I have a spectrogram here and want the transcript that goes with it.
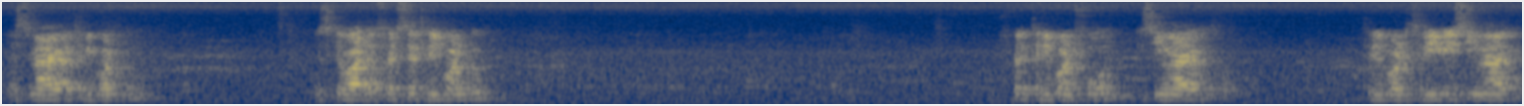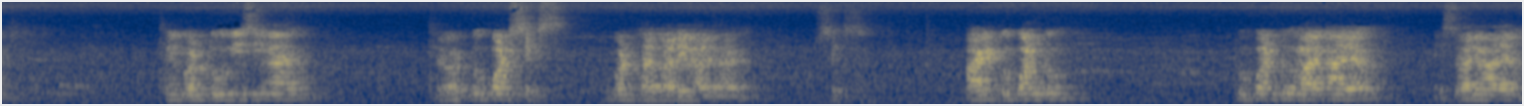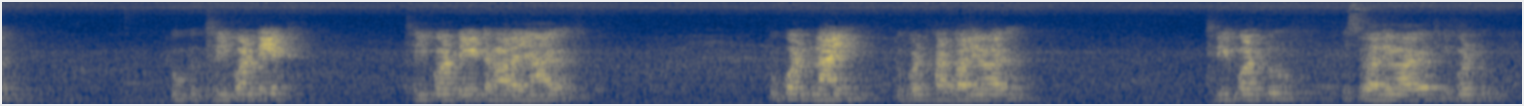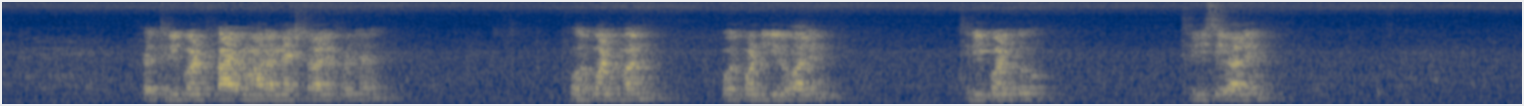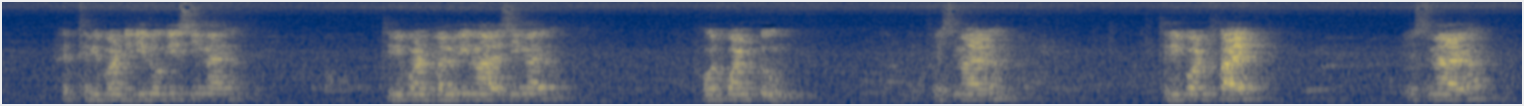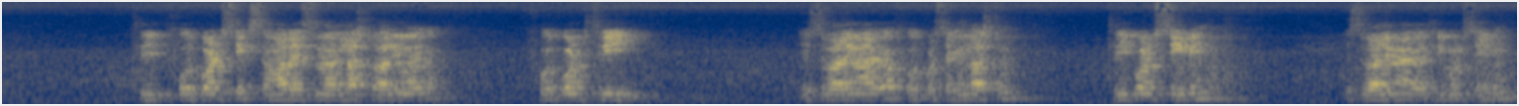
इसमें आएगा 3.2 इसके बाद फिर से 3.2 फिर 3.4 इसी में आएगा 3.3 भी इसी में आएगा 3.2 भी इसी में आएगा फिर और 2.6 2.5 वाले में आएगा 6 आगे 2.2 2.2 हमारा कहाँ आ जाएगा? इस वाले में आ जाएगा। 3.8 3.8 हमारा यहाँ आएगा। 2.9 2.5 वाले में आएगा। 3.2 इस वाले में आएगा 3.2 फिर थ्री पॉइंट फाइव हमारा नेक्स्ट वाले में पड़ जाएगा। Four point one four point zero वाले। थ्री पॉइंट टू थ्री सी वाले। फिर थ्री पॉइंट ज़ीरो भी इसी में आएगा थ्री पॉइंट वन भी हमारा इसी में आएगा फोर पॉइंट टू इसमें आएगा। थ्री पॉइंट फाइव इसमें आएगा। थ्री फोर पॉइंट सिक्स हमारा इसमें लास्ट वाले में आएगा। फोर पॉइंट थ्री इस वाले में आएगा फोर पॉइंट सेकेंड लास्ट में। थ्री पॉइंट सेवन इस वाले में आएगा three point seven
